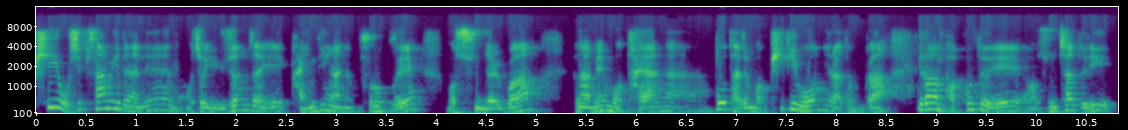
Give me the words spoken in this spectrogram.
P53이라는 어, 저희 유전자에 바인딩하는 프로브의 뭐 순열과 그 다음에 뭐 다양한 또 다른 뭐 PD1이라던가 이러한 바코드의 어, 순차들이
